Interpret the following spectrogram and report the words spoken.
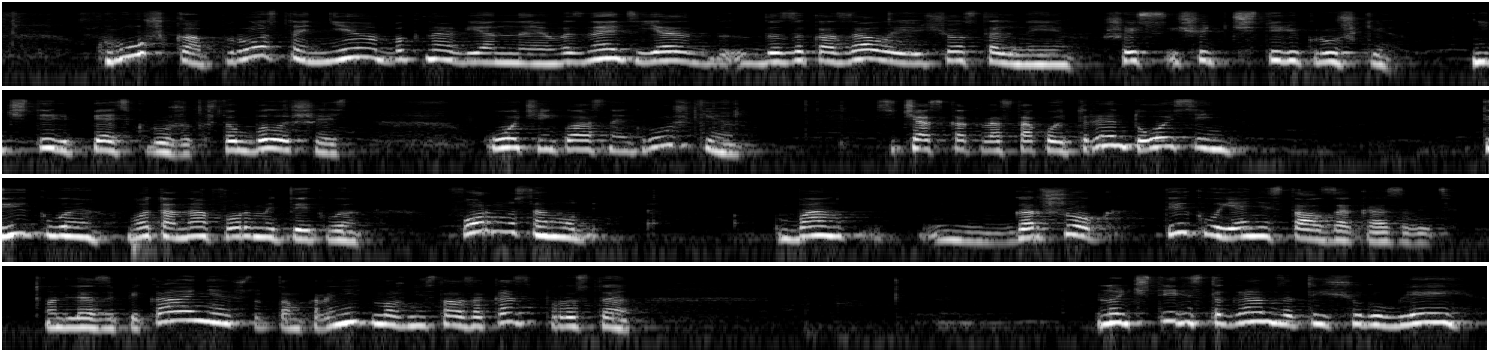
Кружка просто необыкновенная. Вы знаете, я заказала еще остальные. 6, еще 4 кружки не 4, 5 кружек, чтобы было 6. Очень классные кружки. Сейчас как раз такой тренд, осень, тыквы. Вот она в форме тыквы. Форму саму, бан, горшок тыкву я не стал заказывать. Он для запекания, что там хранить можно, не стал заказывать, просто... Но 400 грамм за 1000 рублей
